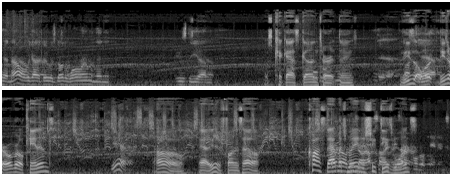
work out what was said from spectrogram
Yeah, now all we gotta do is go to the war room and then use the, um, Those kick-ass gun turret things. yeah. These are yeah. these are orbital cannons. Yeah. Oh, yeah, these are fun as hell. Cost that Oh, no, much money to shoot sorry, these aren't ones?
